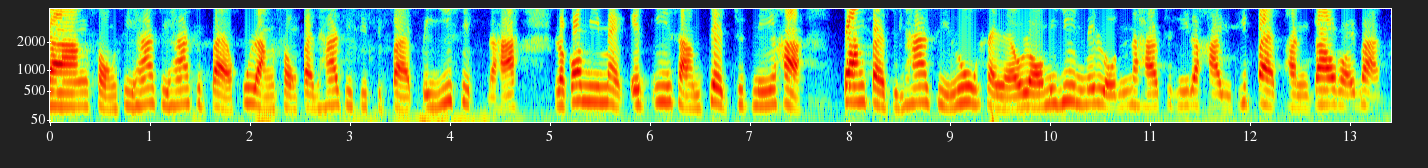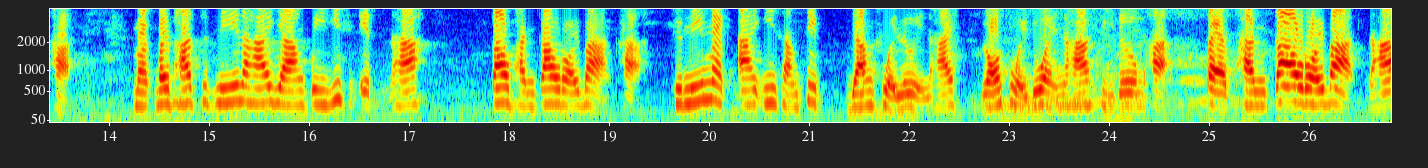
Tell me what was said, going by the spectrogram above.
ยาง245 45 18 คู่หลัง 285 40 18 ปี 20 นะคะ แล้วก็มี Mac SE 37 ชุดนี้ค่ะ กว้าง 8.5 4 ลูกใส่แล้วล้อไม่ยื่นไม่ล้นนะคะ ชุดนี้ราคาอยู่ที่ 8,900 บาทค่ะ Mac ใบพัดชุดนี้นะคะ ยางปี 21 นะคะ 9,900 บาทค่ะ ชุดนี้ Mac IE 30 ยางสวยเลยนะคะ ล้อสวยด้วยนะคะ สีเดิมค่ะ 8,900 บาทนะคะ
